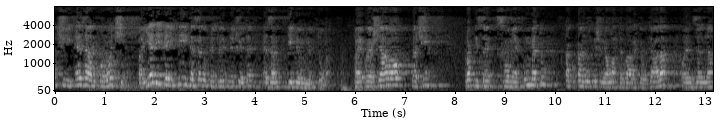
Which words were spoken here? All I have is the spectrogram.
uči ezan po noći, pa jedite i pijte sve dok ne čujete ezan Ibn Mektuma. Pa je pojašnjavao, znači, propise svome ummetu, kako kaže uzvišeni Allah te barake wa ta'ala, o enzelna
